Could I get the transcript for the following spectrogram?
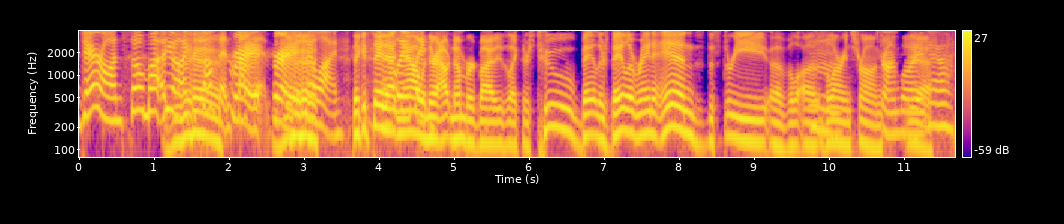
Daeron so much, you know, like something, Right, something. right. Say a line. They could say that Well, now like- when they're outnumbered by these. Like, there's two. Ba- there's Baela, Rhaena, and the three uh, Val- uh, Mm. Velaryon Strongs. Strong boys. Yeah.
